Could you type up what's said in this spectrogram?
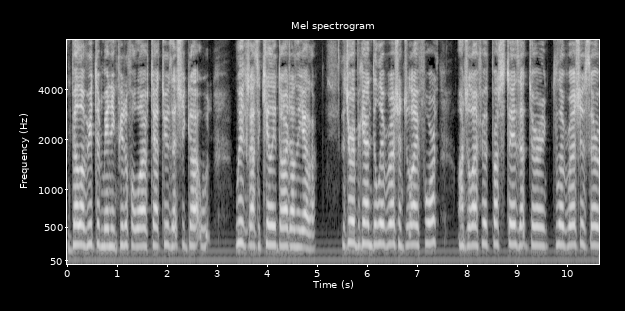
Bella Vita, meaning beautiful life tattoo that she got weeks after Caylee died on the other. The jury began deliberation July 4th. On July 5th, press stated that during deliberations they,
